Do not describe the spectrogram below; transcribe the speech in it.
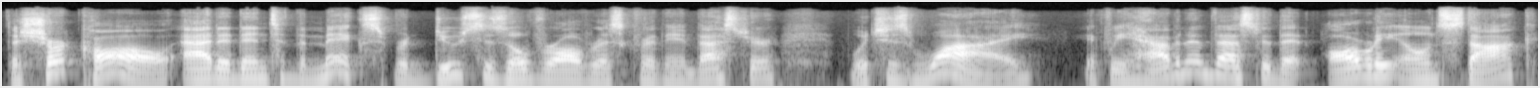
the short call added into the mix reduces overall risk for the investor, which is why if we have an investor that already owns stock,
